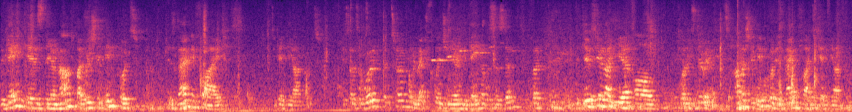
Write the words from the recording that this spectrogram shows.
The gain is the amount by which the input is magnified to get the output. So it's a word, a term from electrical engineering, the gain of the system, but it gives you an idea of what it's doing. It's how much the input is magnified to get the output.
